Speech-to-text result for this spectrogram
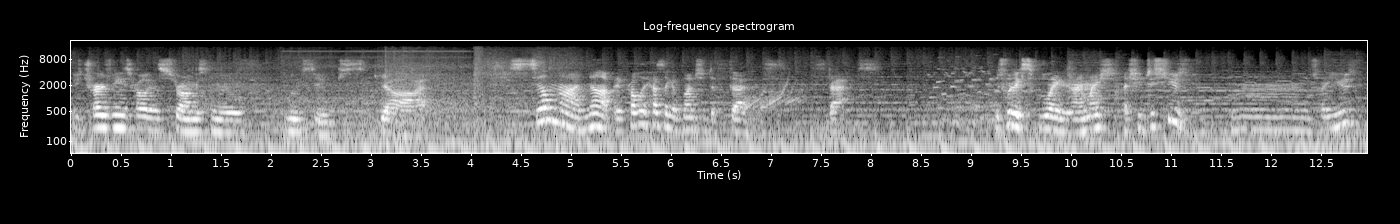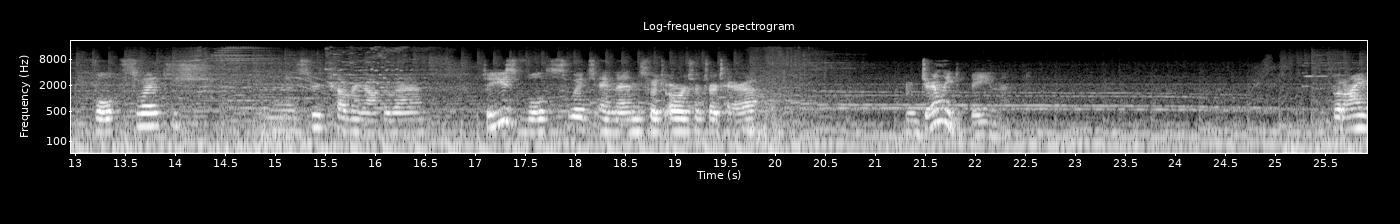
the Charge Beam is probably the strongest move Luxio's got. Still not enough. It probably has like a bunch of defense stats. Which would explain it. I might, I should just use, um, should I use Volt Switch? Uh, just recovering off of that. Should I use Volt Switch and then switch over to Torterra? I'm generally debating that. But I'm...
